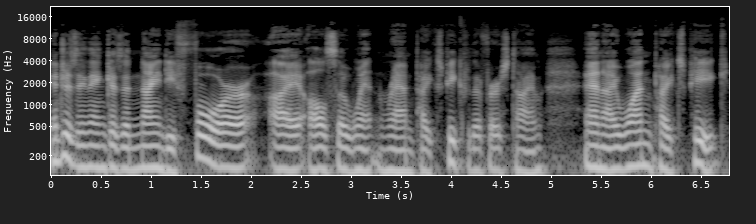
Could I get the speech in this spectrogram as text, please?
interesting thing because in '94 I also went and ran Pikes Peak for the first time, and I won Pikes Peak,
